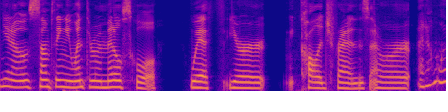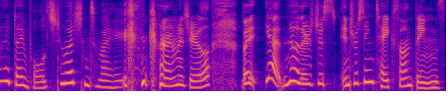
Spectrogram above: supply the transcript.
you know, something you went through in middle school with your college friends or I don't want to divulge too much into my current material. But yeah, no, there's just interesting takes on things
